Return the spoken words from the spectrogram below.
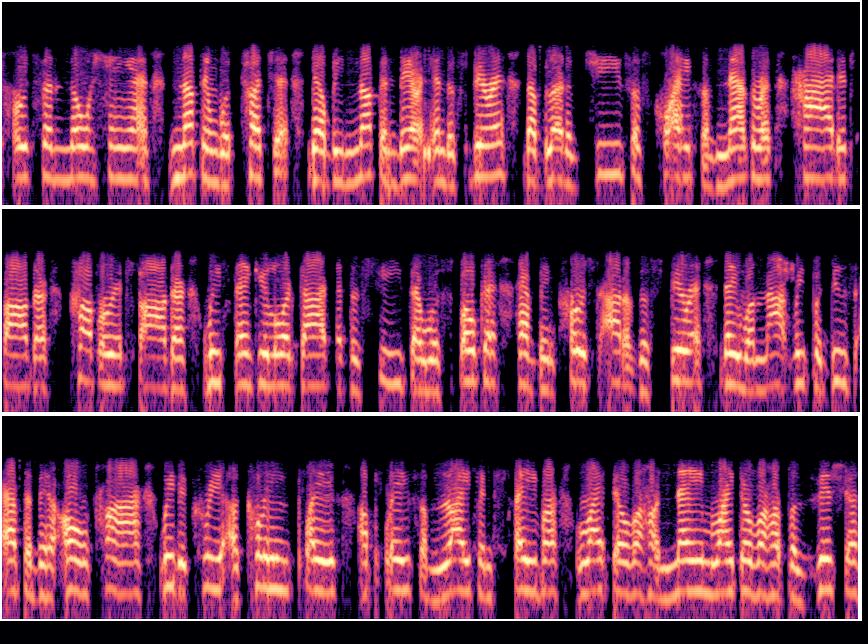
person, no hand, nothing will touch it. There'll be nothing there in the spirit. The blood of Jesus Christ of Nazareth, hide it, Father, cover it, Father. We thank you, Lord God, that the seeds that were spoken have been cursed out of the spirit. They will not reproduce after their own kind. We decree a clean place, a place of life and favor right over her name, right over her position.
